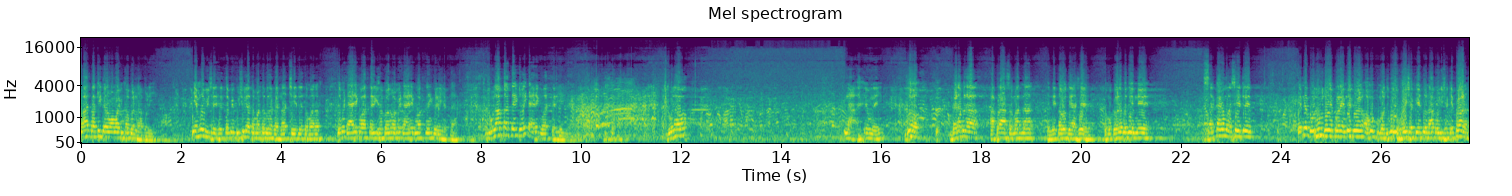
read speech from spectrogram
બાદ બાકી કરવામાં આવી ખબર ના પડી? એમનો વિષય છે. તમે પૂછી લે તમારા બધા ઘરના જ છે, એટલે તમારા તમે ડાયરેક્ટ વાત કરી શકો છો. અમે ડાયરેક્ટ વાત નહીં કરી શકતા. બોલાવતા જ નહીં જોઈ ડાયરેક્ટ વાત કરીએ બોલાવો. ના, એવું નહીં. જો, ઘણા બધા આપણા સમાજના નેતાઓ ત્યાં છે, તો ઘણી બધી એમને સરકારમાં છે એટલે એમને બોલવું જોઈએ, પણ એમને કોઈ અમુક મજબૂરી હોઈ શકે તો ના બોલી શકે. પણ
